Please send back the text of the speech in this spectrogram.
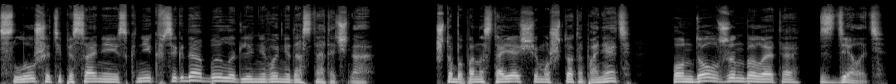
Слушать описания из книг всегда было для него недостаточно. Чтобы по-настоящему что-то понять, он должен был это сделать.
